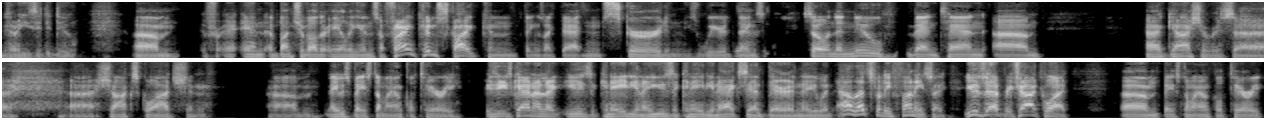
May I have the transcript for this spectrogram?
Very easy to do. Um, and a bunch of other aliens, a Frankenstrike and things like that, and Skurd and these weird yeah. things. So in the new Ben 10, um, uh, gosh, it was uh, uh, Shocksquatch, and um, it was based on my uncle Terry. He's kind of like he's a Canadian. I use a Canadian accent there, and they went, "Oh, that's really funny." So use that for Shocksquatch, um, based on my uncle Terry.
